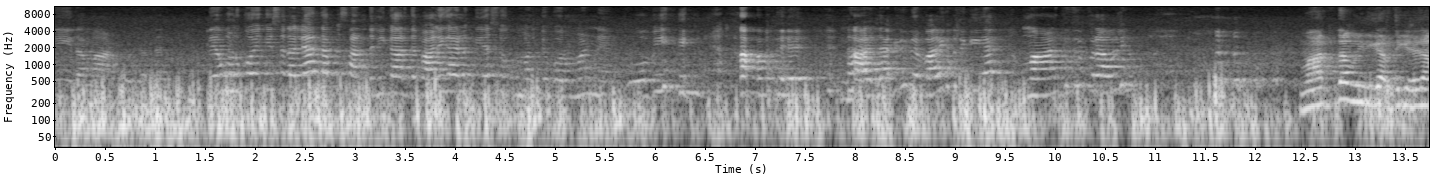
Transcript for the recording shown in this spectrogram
ਧੀ ਦਾ ਮਾਣ ਹੋ ਜਾਂਦਾ ਹੈ। ਤੇ ਹੁਣ ਕੋਈ ਕਿਸੇ ਦਾ ਲਿਆਂਦਾ ਪਸੰਦ ਨਹੀਂ ਕਰਦੇ ਬਾਹਲੀ ਗੱਲ ਕੀ ਹੈ ਸੁਖਮਨ ਤੇ ਗੁਰਮਨ ਨੇ ਉਹ ਵੀ ਆਪਦੇ ਨਾਲ ਜਾ ਕੇ ਤੇ ਬਾਹਲੀ ਗੱਲ ਕੀ ਹੈ ਮਾਣ ਤੇ ਪ੍ਰਾਬਲੀ ਮਾਂ ਤਾਂ ਵੀ ਨਹੀਂ ਕਰਦੀ ਕਿਸੇ ਦਾ।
